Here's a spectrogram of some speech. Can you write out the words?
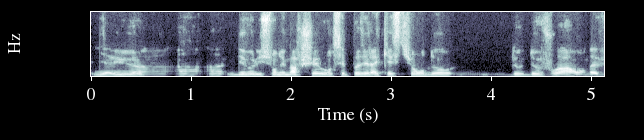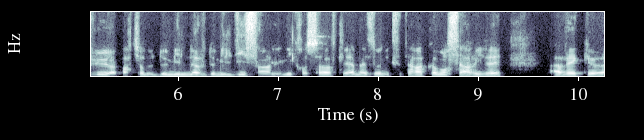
il y a eu un, un, une évolution du marché où on s'est posé la question de, voir. On a vu à partir de 2009-2010 hein, les Microsoft, les Amazon, etc. commencer à arriver avec euh,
